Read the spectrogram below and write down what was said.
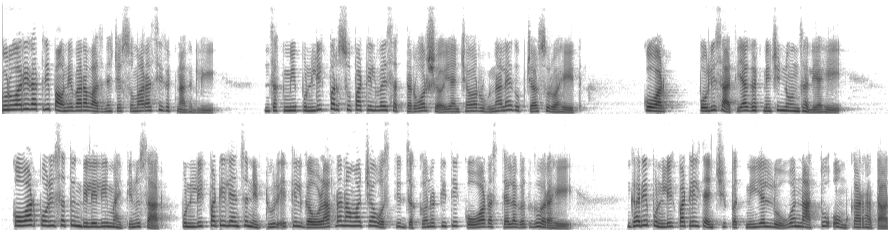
गुरुवारी रात्री पावणे बारा वाजण्याच्या सुमारास ही घटना घडली. जखमी पुंडलिक परसू पाटील वय सत्तर वर्ष यांच्यावर रुग्णालयात उपचार सुरू आहेत. कोवाड पोलिसात या घटनेची नोंद झाली आहे. कोवाड पोलिसातून दिलेली माहितीनुसार पुंडलिक पाटील यांचं निठूर येथील गवळाकडा नावाच्या वस्तीत जखनटी ते कोवाड रस्त्यालगत घर आहे. घरी पुंडलिक पाटील त्यांची पत्नी यल्लू व नातू ओमकार राहतात.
